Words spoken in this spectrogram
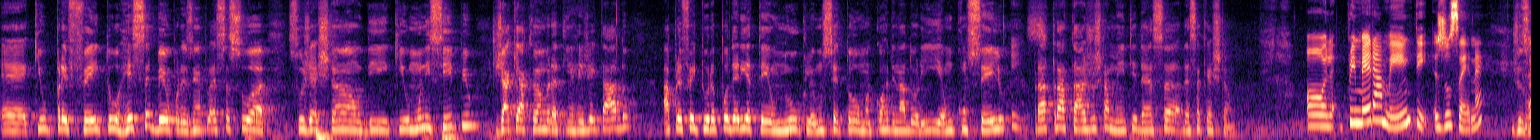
é, que o prefeito recebeu, por exemplo, essa sua sugestão de que o município, já que a Câmara tinha rejeitado, a prefeitura poderia ter um núcleo, um setor, uma coordenadoria, um conselho para tratar justamente dessa, dessa questão? Olha, primeiramente, José, né? José.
